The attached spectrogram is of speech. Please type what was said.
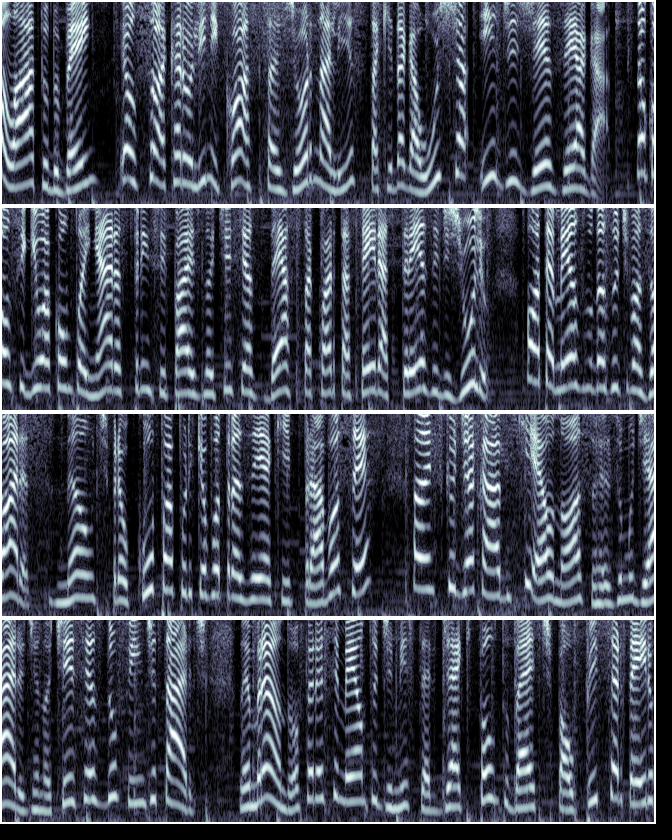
Olá, tudo bem? Eu sou a Caroline Costa, jornalista aqui da Gaúcha e de GZH. Não conseguiu acompanhar as principais notícias desta quarta-feira, 13 de julho, ou até mesmo das últimas horas? Não te preocupa, porque eu vou trazer aqui para você antes que o dia acabe, que é o nosso resumo diário de notícias do fim de tarde. Lembrando, oferecimento de MrJack.bet, palpite certeiro,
